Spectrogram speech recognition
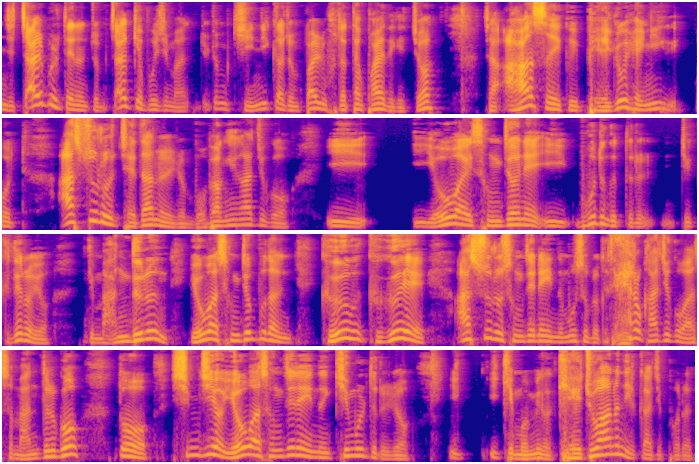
이제 짧을 때는 좀 짧게 보지만 좀 기니까 좀 빨리 후다닥 봐야 되겠죠. 자, 아하스의 그 배교 행위, 곧 아수르 재단을 모방해 가지고 이, 이 여호와의 성전의 이 모든 것들을 이제 그대로요. 이렇게 만드는 여호와 성전보다는 그 그거의 아수르 성전에 있는 모습을 그대로 가지고 와서 만들고 또 심지어 여호와 성전에 있는 기물들을요. 이, 이렇게 뭡니까 개조하는 일까지 벌은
